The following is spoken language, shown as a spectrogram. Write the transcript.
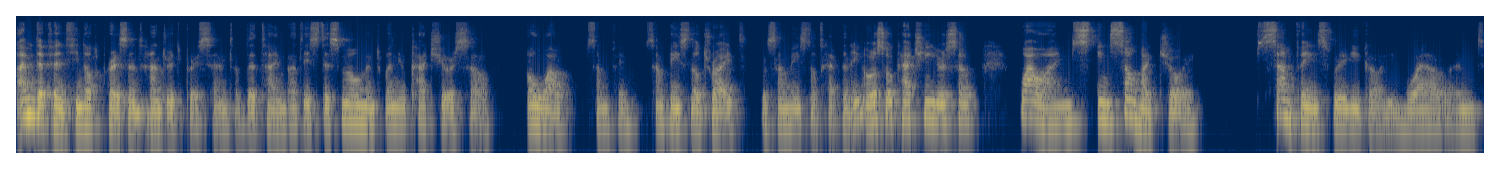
I'm definitely not present 100% of the time, but it's this moment when you catch yourself oh wow something something is not right or something is not happening. Also catching yourself wow i'm in so much joy. Something is really going well and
